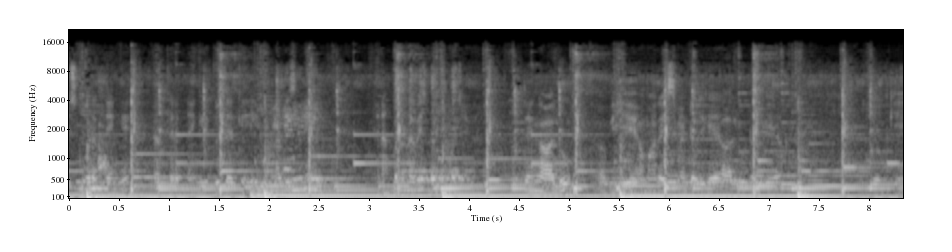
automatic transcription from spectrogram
इसको रख देंगे, रख रख देंगे कुछ देर के लिए है ना? पंद्रह बीस मिनट हो जाएगा। देंगे आलू। अब ये हमारा इसमें डल गया, आलू डल गया, जो कि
